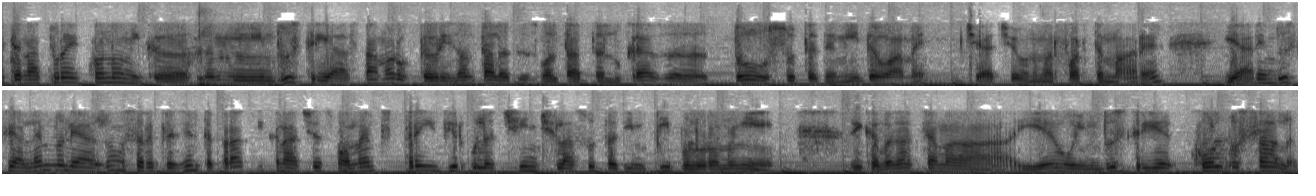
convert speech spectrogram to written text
de natură economică. În industria asta, mă rog, pe orizontală dezvoltată, lucrează 200 de mii de oameni, ceea ce e un număr foarte mare, iar industria lemnului a ajuns să reprezinte practic în acest moment 3,5% din PIB-ul României. Adică vă dați seama, e o industrie colosală.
